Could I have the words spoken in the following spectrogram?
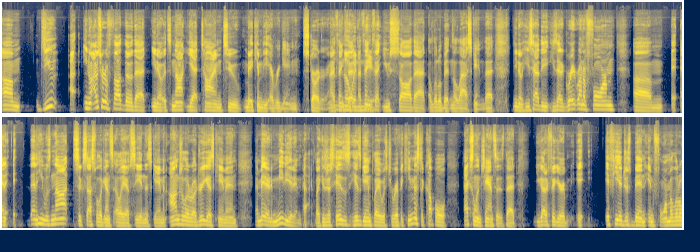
Um, do you? I- You know, I've sort of thought though that you know it's not yet time to make him the every game starter, and I think Nowhere that I think near. that you saw that a little bit in the last game. That you know he's had the he's had a great run of form, um, and it- then he was not successful against LAFC in this game. And Angelo Rodriguez came in and made an immediate impact. Like it's just his his gameplay was terrific. He missed a couple excellent chances that you got to figure. i if he had just been in form a little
